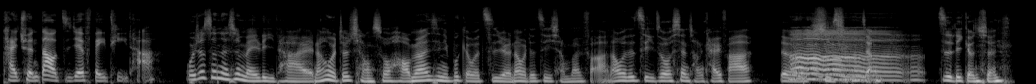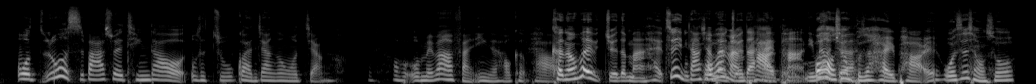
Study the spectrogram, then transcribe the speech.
跆拳道直接飞踢他？我就真的是没理他、欸，然后我就想说，好，没关系，你不给我资源，那我就自己想办法，然后我就自己做现场开发的事情，这样、嗯嗯。自力更生。我如果十八岁听到我的主管这样跟我讲，我我没办法反应哎，好可怕哦、可能会觉得蛮害，所以你当下会觉得蛮害怕，你我好像不是害怕、欸，我是想说，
